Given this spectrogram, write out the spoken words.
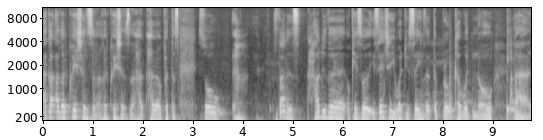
I- I got I got questions though. I got questions though. How how do I put this? So starters, how do the okay, so essentially what you're saying is that the broker would know uh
